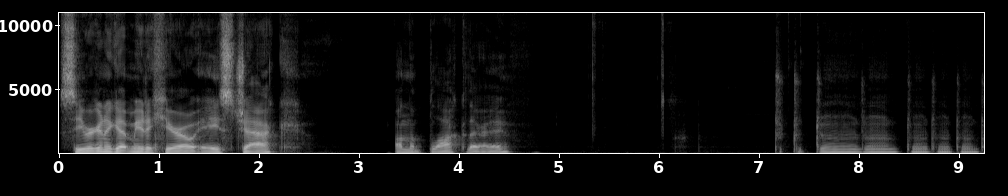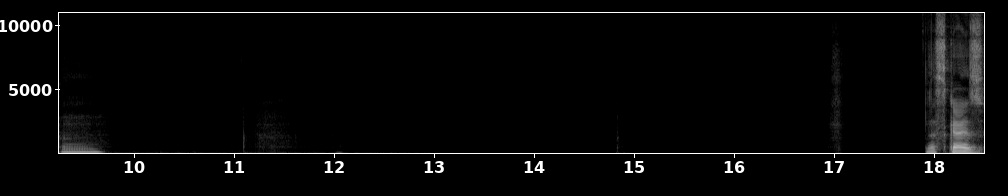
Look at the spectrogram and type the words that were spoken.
See, we're gonna get me to hero ace jack on the block there, eh? This guy's.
